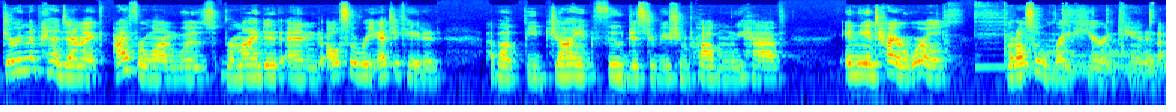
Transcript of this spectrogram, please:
during the pandemic, I, for one, was reminded and also re educated about the giant food distribution problem we have in the entire world, but also right here in Canada.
